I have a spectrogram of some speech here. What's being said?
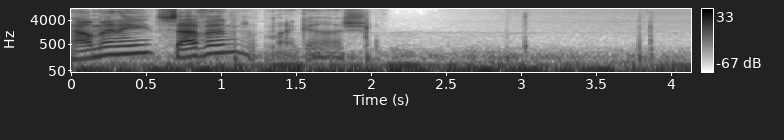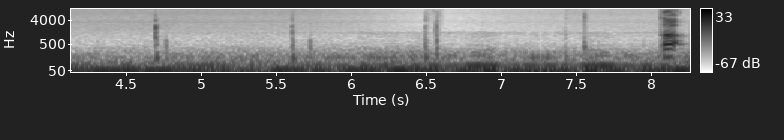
How many? Seven? Oh my gosh. Oh.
